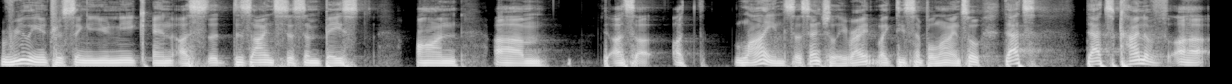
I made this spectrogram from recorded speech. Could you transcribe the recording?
really interesting and unique and a design system based on um, a, a- a- lines essentially, right? Like these simple lines. So that's that's kind of uh,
